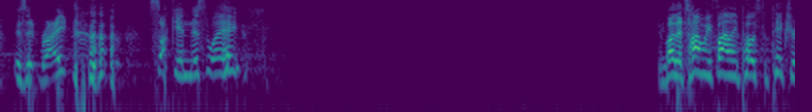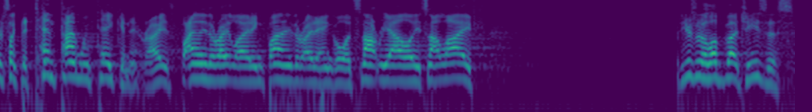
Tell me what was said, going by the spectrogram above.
is it right? Suck in this way. And by the time we finally post the picture, it's like the 10th time we've taken it, right? It's finally the right lighting, finally the right angle. It's not reality, it's not life. But here's what I love about Jesus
